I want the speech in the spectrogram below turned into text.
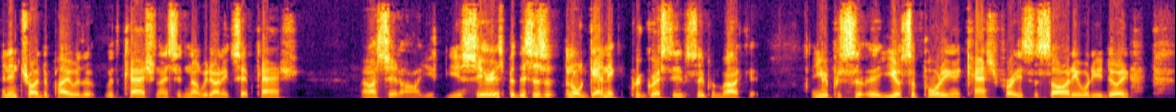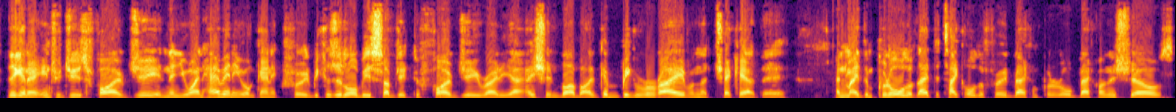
and then tried to pay with it with cash. And they said, "No, we don't accept cash." And I said, "Oh, you, you're serious? But this is an organic, progressive supermarket, you're uh, you're supporting a cash-free society. What are you doing? They're going to introduce 5G, and then you won't have any organic food because it'll all be subject to 5G radiation. Blah blah. I get a big rave on the checkout there." And made them put all the, they had to take all the food back and put it all back on the shelves.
